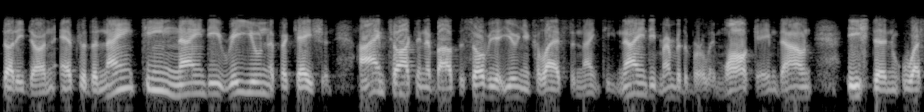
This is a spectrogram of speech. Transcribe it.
study done after the 1990 reunification. I'm talking about the Soviet Union collapsed in 1990. Remember, the Berlin Wall came down, East and West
